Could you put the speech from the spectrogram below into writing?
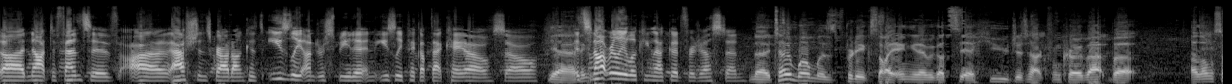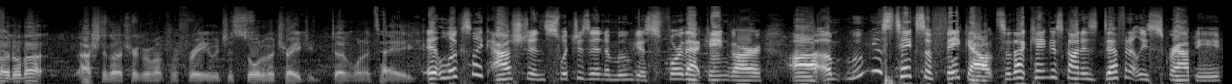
uh, not defensive, uh, Ashton's Groudon could easily underspeed it and easily pick up that KO. So yeah, it's not really looking that good for Justin. No, turn one was pretty exciting. You know, we got to see a huge attack from Crobat, but alongside all that, Ashton got a Trick Room up for free, which is sort of a trade you don't want to take. It looks like Ashton switches in Amoonguss for that Gengar. Uh, Amoonguss takes a fake out, so that Kangaskhan is definitely scrappy.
